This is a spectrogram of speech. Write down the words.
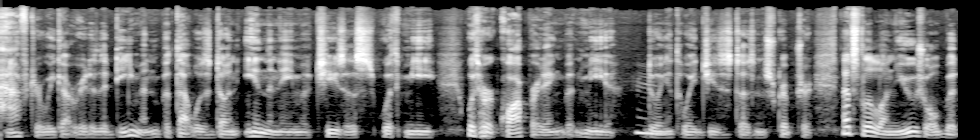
after we got rid of the demon. But that was done in the name of Jesus with me, with her cooperating, but me mm. doing it the way Jesus does in Scripture. That's a little unusual, but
